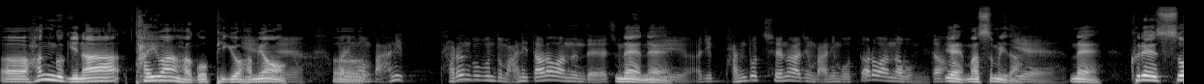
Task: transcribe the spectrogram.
어, 한국이나 타이완하고 비교하면 예. 아니 어, 뭐 많이 다른 부분도 많이 따라왔는데 네, 중국이 네. 아직 반도체는 아직 많이 못 따라왔나 봅니다. 예, 맞습니다. 예. 네. 그래서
